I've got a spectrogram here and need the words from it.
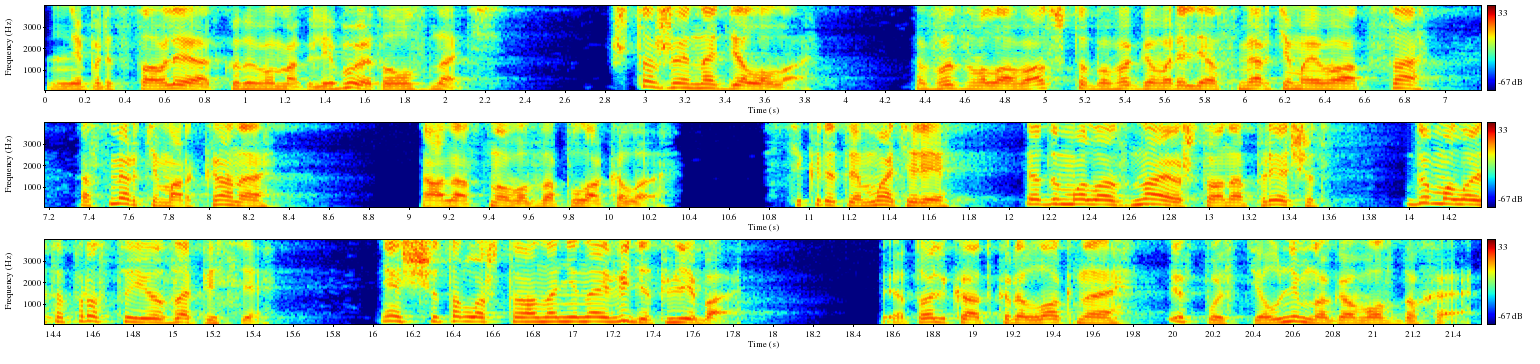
«Не представляю, откуда вы могли бы это узнать». «Что же я наделала? Вызвала вас, чтобы вы говорили о смерти моего отца, о смерти Маркана». Она снова заплакала. «Секреты матери. Я думала, знаю, что она прячет. Думала, это просто её записи. Я считала, что она ненавидит Либо». Я только открыл окна и впустил немного воздуха.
